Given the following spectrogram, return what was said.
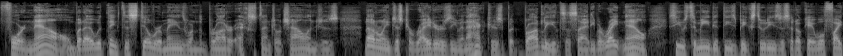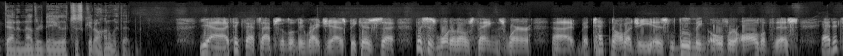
for now, but I would think this still remains one of the broader existential challenges, not only just to writers, even actors, but broadly in society. But right now, seems to me that these big studios have said, okay, we'll fight that another day. Let's just get on with it. Yeah, I think that's absolutely right, Jas, because uh, this is one of those things where uh, technology is looming over all of this, and it's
